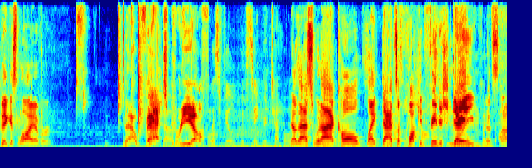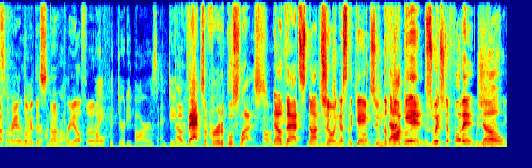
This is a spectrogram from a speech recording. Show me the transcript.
biggest lie ever. Now that's Moksha is a pre-alpha. metropolis filled with sacred temples. now that's what I call like that's a fucking finished mm-hmm. game. But That's not pre- look at this, not pre-alpha at all. with dirty bars and Now that's a vertical slice. Okay. Now that's not It's showing us the game. Zoom the That fuck looks- in. Switch the footage. No.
